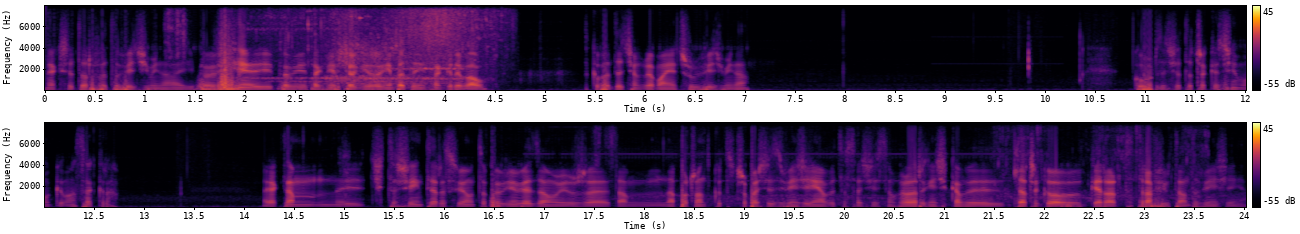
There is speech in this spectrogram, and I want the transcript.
jak się dorwę do Wiedźmina i pewnie, i pewnie tak mnie wciągnie, że nie będę nic nagrywał. Tylko będę ciągle maniczył Wiedźmina. Kurde, się doczekać nie mogę, masakra. A jak tam y, ci, co się interesują, to pewnie wiedzą już, że tam na początku to trzeba się z więzienia wydostać. Jestem cholernie ciekawy, dlaczego Geralt trafił tam do więzienia.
